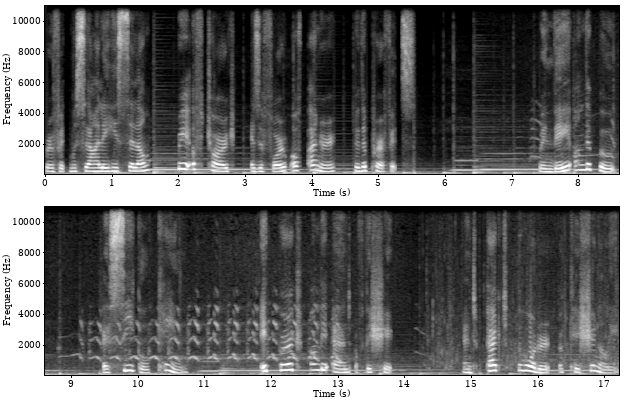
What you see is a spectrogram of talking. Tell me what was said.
Prophet Musa salam free of charge as a form of honor to the prophets. When they on the boat, a seagull came. It perched on the end of the ship and pecked the water occasionally.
